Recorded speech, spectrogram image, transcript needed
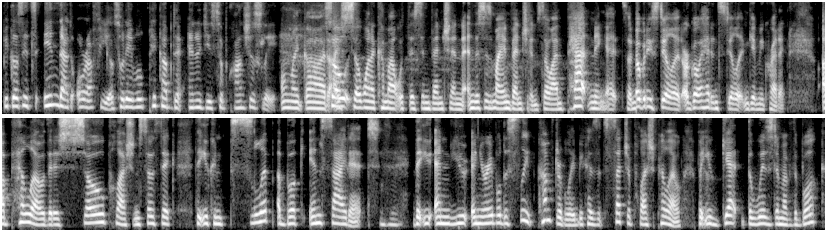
because it's in that aura field so they will pick up the energy subconsciously Oh my God. I So- so want to come out with this invention. And this is my invention. So I'm patenting it. So nobody steal it or go ahead and steal it and give me credit. A pillow that is so plush and so thick that you can slip a book inside it that you and you and you're able to sleep comfortably because it's such a plush pillow. But you get the wisdom of the book,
